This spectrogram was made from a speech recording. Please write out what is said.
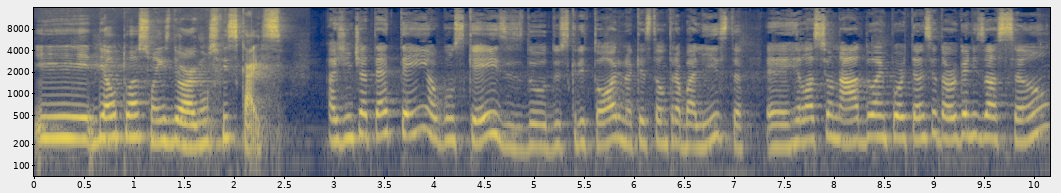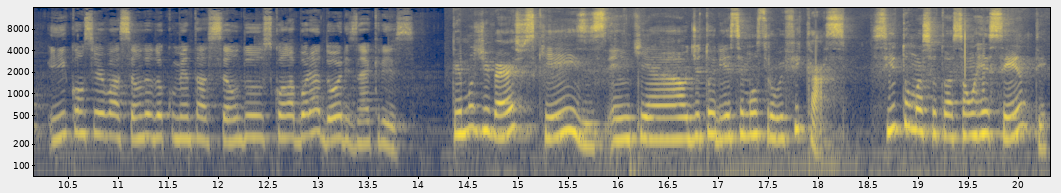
e de autuações de órgãos fiscais. A gente até tem alguns cases do, do escritório na questão trabalhista é, relacionado à importância da organização e conservação da documentação dos colaboradores, né, Cris? Temos diversos cases em que a auditoria se mostrou eficaz. Cito uma situação recente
